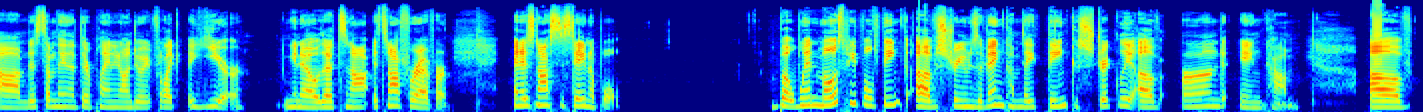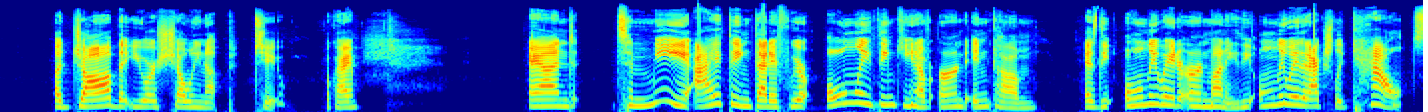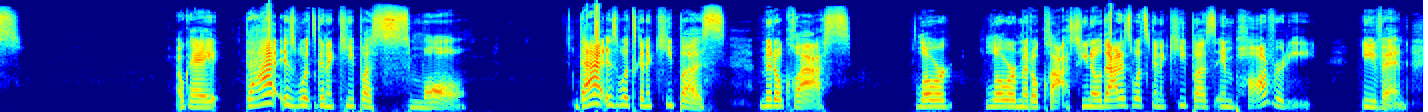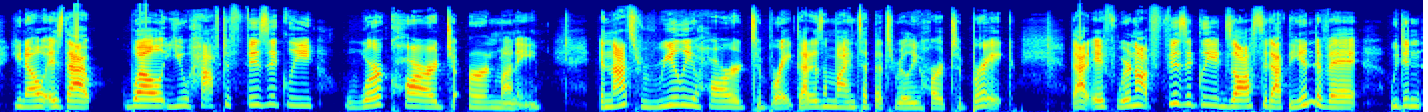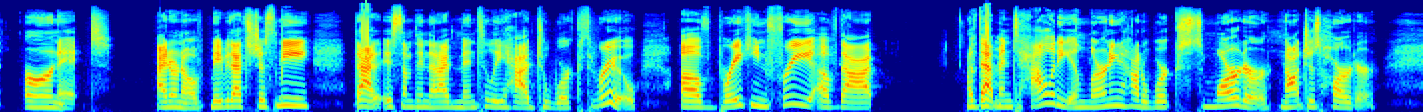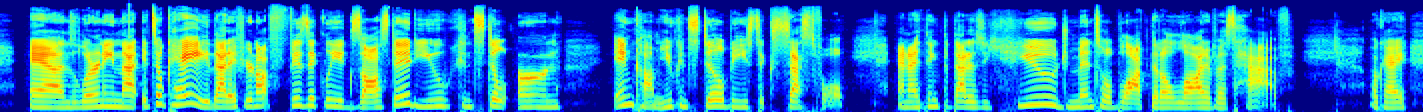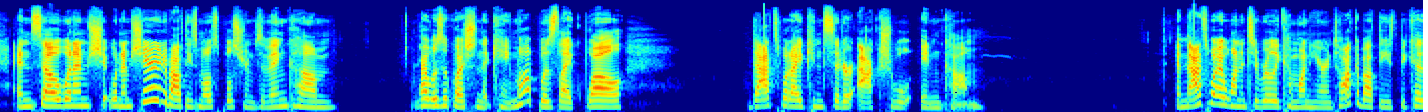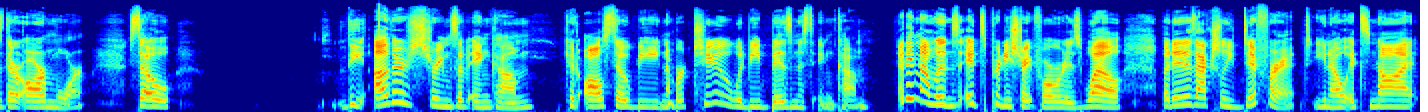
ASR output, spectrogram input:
Um, just something that they're planning on doing for like a year. You know, that's not, it's not forever and it's not sustainable. But when most people think of streams of income, they think strictly of earned income, of a job that you are showing up to. Okay. And to me, I think that if we're only thinking of earned income as the only way to earn money, the only way that actually counts, okay, that is what's going to keep us small. That is what's going to keep us middle class, lower lower middle class. You know, that is what's going to keep us in poverty even. You know, is that well, you have to physically work hard to earn money. And that's really hard to break. That is a mindset that's really hard to break. That if we're not physically exhausted at the end of it, we didn't earn it. I don't know. Maybe that's just me. That is something that I've mentally had to work through of breaking free of that of that mentality and learning how to work smarter, not just harder. And learning that it's okay that if you're not physically exhausted, you can still earn income, you can still be successful. And I think that that is a huge mental block that a lot of us have. Okay? And so when I'm sh- when I'm sharing about these multiple streams of income, that was a question that came up was like, well, that's what I consider actual income. And that's why I wanted to really come on here and talk about these because there are more. So the other streams of income could also be number two would be business income. I think that one's it's pretty straightforward as well, but it is actually different. You know, it's not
